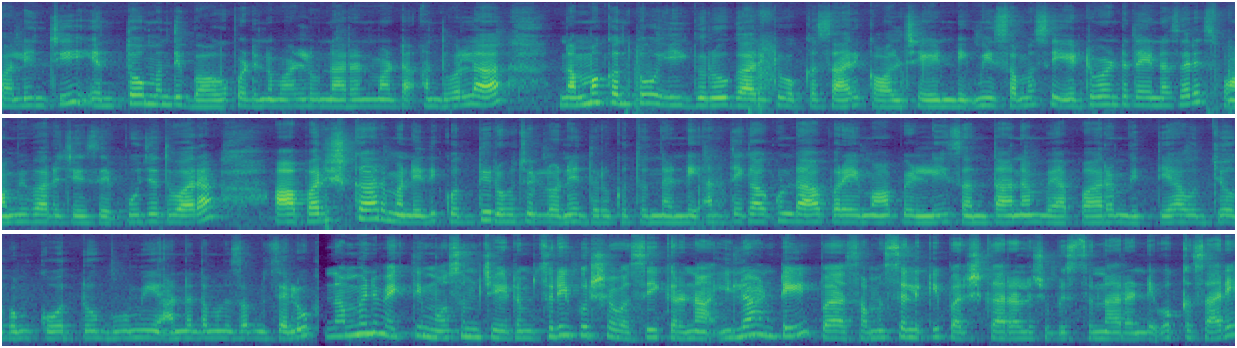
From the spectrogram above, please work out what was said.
ఫలించి ఎంతోమంది బాగుపడిన వాళ్ళు ఉన్నారనమాట అందువల్ల నమ్మకంతో ఈ గురువు గారికి ఒక్కసారి కాల్ చేయండి. మీ సమస్య ఎటువంటిదైనా సరే స్వామివారు చేసే పూజ ద్వారా ఆ పరిష్కారం అనేది కొద్ది రోజుల్లోనే దొరుకుతుందండి. అంతేకాకుండా ప్రేమ పెళ్ళి సంతానం వ్యాపారం విద్య ఉద్యోగం కోర్టు భూమి అన్నదమ్ముల సమస్యలు నమ్మిన వ్యక్తి మోసం చేయడం స్త్రీ పురుష వశీకరణ ఇలాంటి సమస్యలకి పరిష్కారాలు చూపిస్తున్నారండి. ఒక్కసారి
